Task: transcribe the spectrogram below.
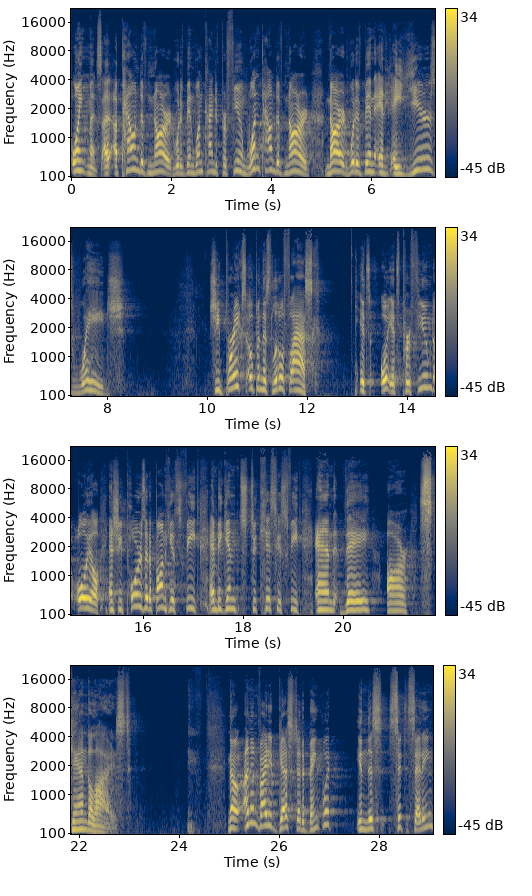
ointments, a, a, pound of nard would have been one kind of perfume. One pound of nard, nard would have been a, a year's wage. She breaks open this little flask. It's, oil, it's perfumed oil, and she pours it upon his feet and begins to kiss his feet, and they are scandalized. Now, uninvited guests at a banquet in this setting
